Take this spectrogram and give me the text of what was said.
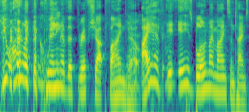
you are like the queen funny. of the thrift shop find though. I have it, it has blown my mind sometimes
